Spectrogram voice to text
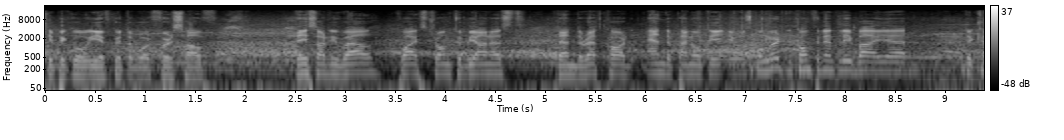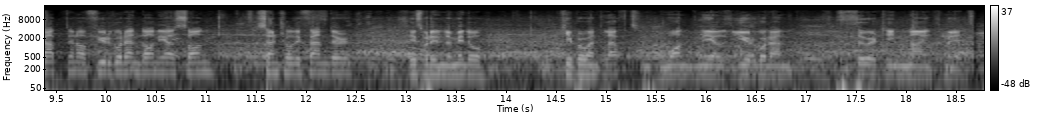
Typical EF Göteborg first half. They started well, quite strong to be honest. Then the red card and the penalty. It was converted confidently by uh, the captain of Djurgården, Danielson, central defender. He's was in the middle. Keeper went left. 1-0 Djurgården, 39th minute.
